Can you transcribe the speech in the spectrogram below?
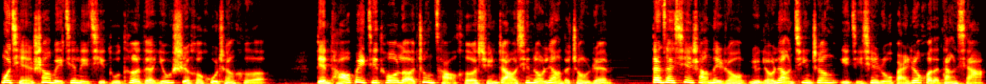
目前尚未建立起独特的优势和护城河。点淘被寄托了种草和寻找新流量的重任。但在线上内容与流量竞争以及陷入白热化的当下，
